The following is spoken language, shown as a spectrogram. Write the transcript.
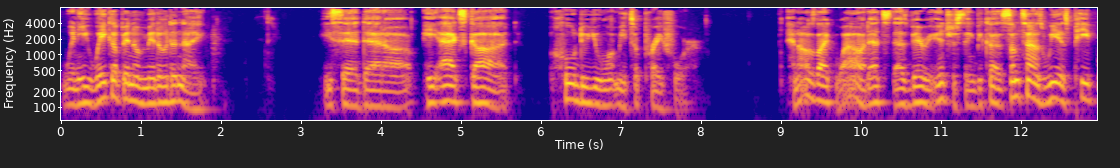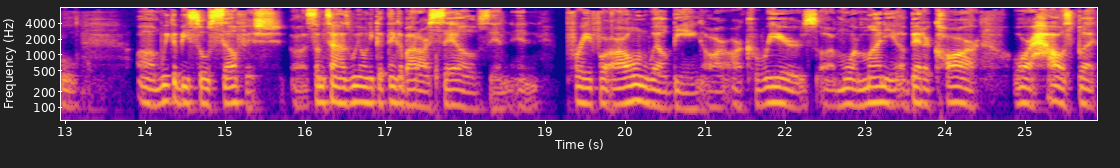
when he wake up in the middle of the night, he said that uh, he asked God, "Who do you want me to pray for?" And I was like, "Wow, that's that's very interesting because sometimes we as people, um, we could be so selfish. Uh, sometimes we only could think about ourselves and and pray for our own well-being, our our careers, or more money, a better car, or a house, but."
